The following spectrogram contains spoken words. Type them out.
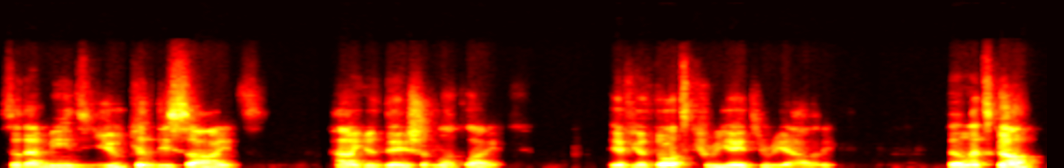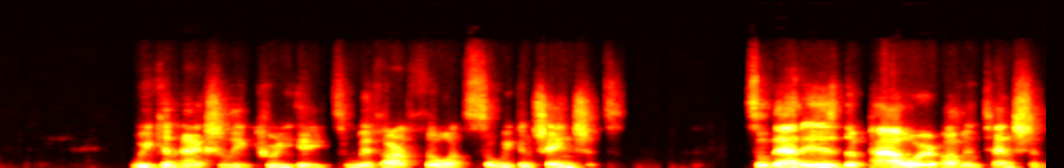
So that means you can decide how your day should look like. If your thoughts create your reality, then let's go. We can actually create with our thoughts so we can change it. So that is the power of intention.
